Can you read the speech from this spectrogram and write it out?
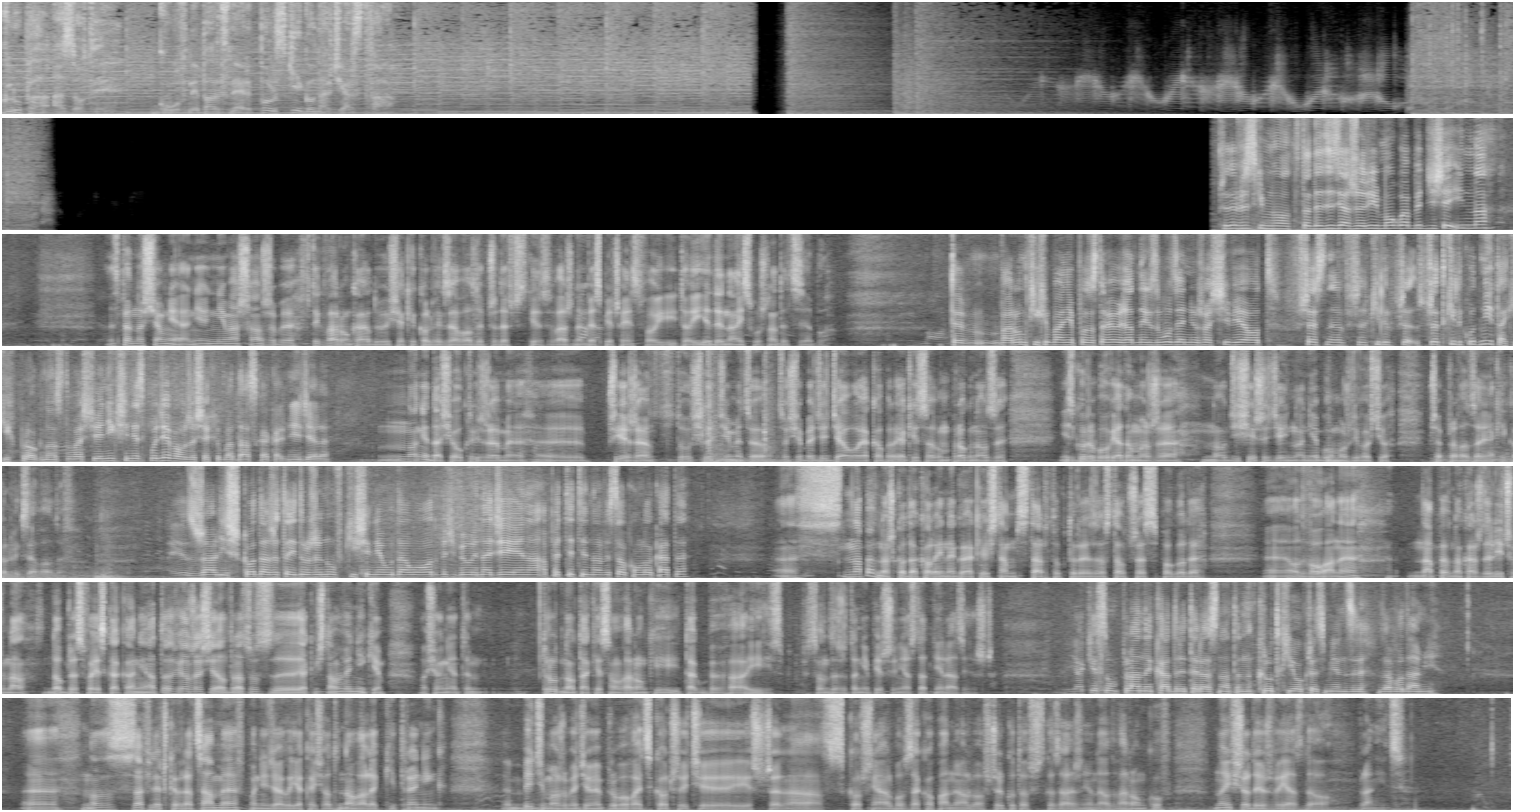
Grupa Azoty. Główny partner polskiego narciarstwa. Przede wszystkim no, ta decyzja jury mogła być dzisiaj inna. Z pewnością nie. nie. Nie ma szans, żeby w tych warunkach odbyły się jakiekolwiek zawody. Przede wszystkim jest ważne bezpieczeństwo i to jedyna i słuszna decyzja była. Te warunki chyba nie pozostawiały żadnych złudzeń już właściwie od wczesne, przed, kil, przed kilku dni takich prognoz. To właściwie nikt się nie spodziewał, że się chyba da skakać w niedzielę. No nie da się ukryć, że my e, przyjeżdżając tu śledzimy, co, co się będzie działo, jaka, jakie są prognozy i z góry było wiadomo, że no, dzisiejszy dzień no, nie było możliwości przeprowadzenia jakichkolwiek zawodów. Jest żal i szkoda, że tej drużynówki się nie udało odbyć. Były nadzieje na apetyty na wysoką lokatę. E, Na pewno szkoda kolejnego jakiegoś tam startu, który został przez pogodę odwołany. Na pewno każdy liczył na dobre swoje skakanie, a to wiąże się od razu z e, jakimś tam wynikiem osiągniętym. Trudno, takie są warunki i tak bywa i sądzę, że to nie pierwszy, nie ostatni raz jeszcze. Jakie są plany kadry teraz na ten krótki okres między zawodami? E, No, za chwileczkę wracamy. W poniedziałek jakaś odnowa, lekki trening. Być może będziemy próbować skoczyć e, jeszcze na skocznia albo w Zakopanym, albo w Szczyrku. To wszystko zależnie od warunków. No i w środę już wyjazd do Planicy.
